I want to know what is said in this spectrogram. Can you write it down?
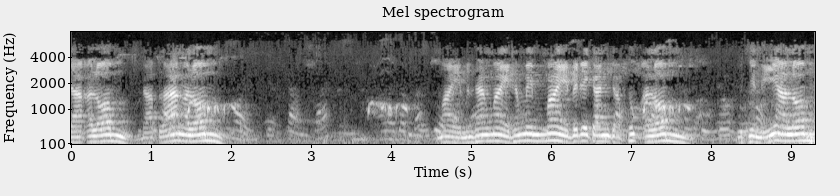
จากอารมณ์ ดับล้างอารมณ์ไม่มันทั้งไม่ทั้งไม่ไม่ไปด้วยกันกับทุกอารมณ์ไม่ใช่หนีอารมณ์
